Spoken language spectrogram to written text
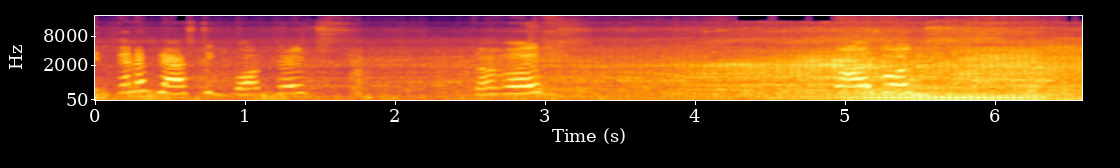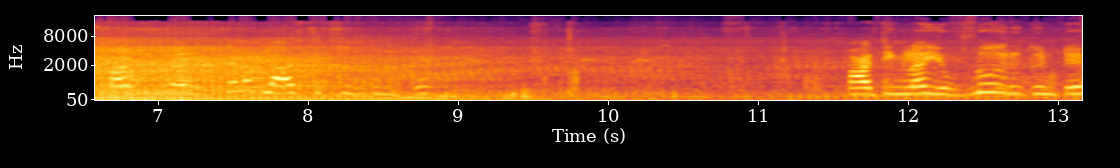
எத்தனை பிளாஸ்டிக் பாட்டில்ஸ் கவர்ஸ் கார்போன்ஸ் பார்த்தீங்களா எத்தனை பிளாஸ்டிக்ஸ் இருக்குன்ட்டு? பார்த்தீங்களா எவ்வளோ இருக்குன்ட்டு?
